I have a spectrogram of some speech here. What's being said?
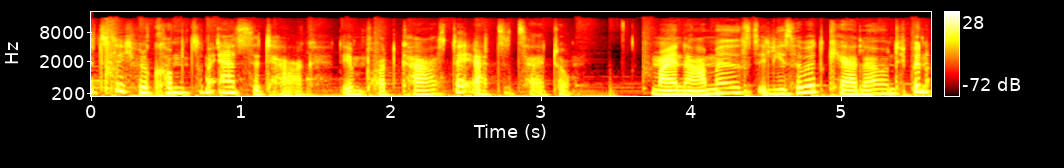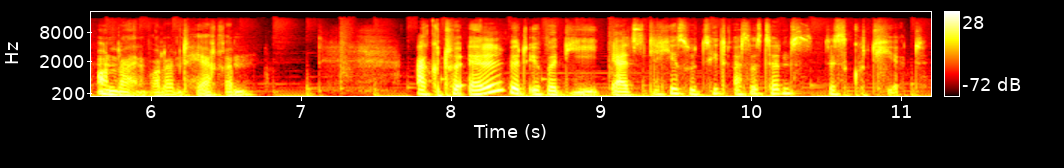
Herzlich willkommen zum Ärztetag, dem Podcast der Ärztezeitung. Mein Name ist Elisabeth Kerler und ich bin Online-Volontärin. Aktuell wird über die ärztliche Suizidassistenz diskutiert.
